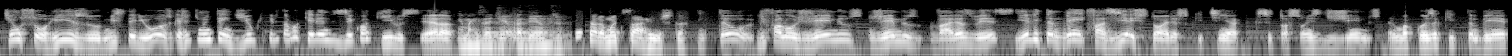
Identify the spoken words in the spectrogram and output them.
tinha um sorriso misterioso que a gente não entendia o que ele estava querendo dizer com aquilo. Se era. É uma risadinha para dentro. Era muito sarrista. Então, ele falou gêmeos gêmeos, gêmeos várias vezes. E ele também fazia histórias que tinha situações de gêmeos. Era uma coisa que também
